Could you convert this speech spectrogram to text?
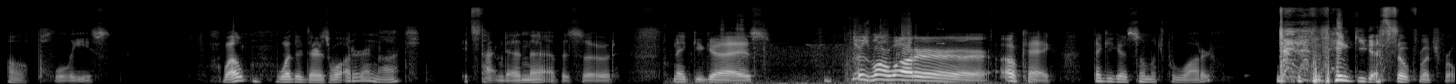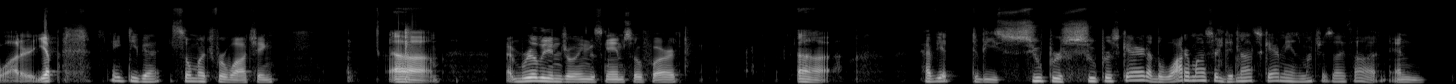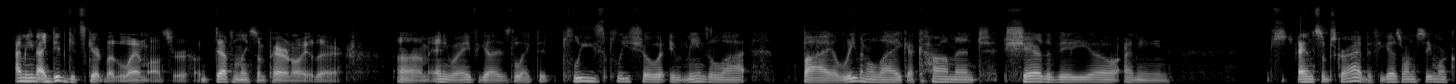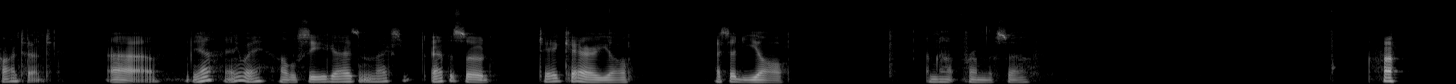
Oh, please. Well, whether there's water or not, it's time to end that episode. Thank you guys. There's more water! Okay. Thank you guys so much for water. Thank you guys so much for water. Yep. Thank you guys so much for watching. Um, I'm really enjoying this game so far. Uh, have yet to be super, super scared. The water monster did not scare me as much as I thought. And I mean, I did get scared by the land monster. Definitely some paranoia there. Um, anyway, if you guys liked it, please, please show it. It means a lot by leaving a like, a comment, share the video. I mean, and subscribe if you guys want to see more content. Uh, yeah, anyway, I will see you guys in the next episode. Take care, y'all. I said y'all. I'm not from the South.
